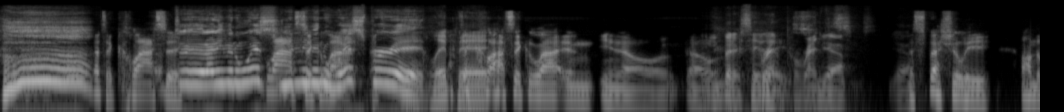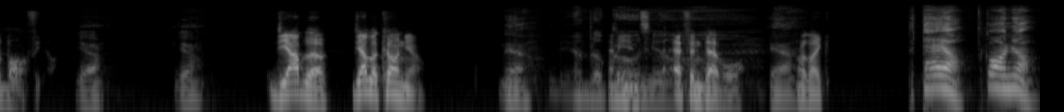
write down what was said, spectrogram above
That's a classic Dude, I didn't even whisper. You didn't even Latin. whisper it. Clip That's a it. classic Latin, you know, uh, you better say that in phrase. parentheses. Yeah, especially on the ball field. yeah, yeah, Diablo, Diablo Coño. yeah, That means effing devil, yeah. or like Pateo, coño.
